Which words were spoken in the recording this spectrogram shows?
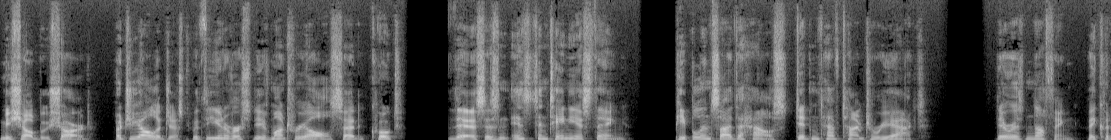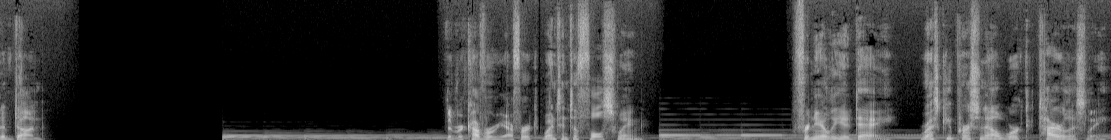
Michel Bouchard, a geologist with the University of Montreal, said, quote, This is an instantaneous thing. People inside the house didn't have time to react. There is nothing they could have done. The recovery effort went into full swing. For nearly a day, rescue personnel worked tirelessly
